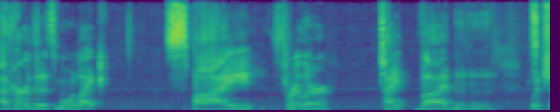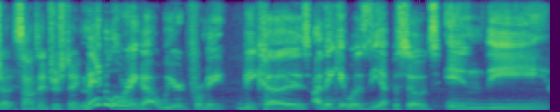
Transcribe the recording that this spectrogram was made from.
I've heard that it's more like spy thriller type vibe, Mm-hmm. which uh, sounds interesting. Mandalorian got weird for me because I think it was the episodes in the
